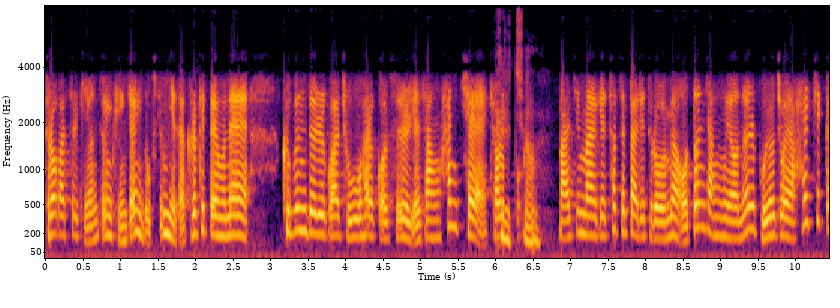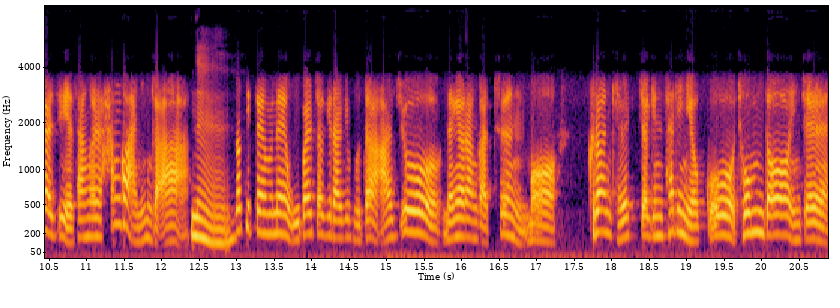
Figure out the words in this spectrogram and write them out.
들어갔을 개연성이 굉장히 높습니다. 그렇기 때문에 그분들과 조우할 것을 예상한 채 결국 그렇죠. 마지막에 첫째 딸이 들어오면 어떤 장면을 보여줘야 할지까지 예상을 한 거 아닌가. 네. 그렇기 때문에 우발적이라기보다 아주 냉혈한 같은 뭐 그런 계획적인 살인이었고 좀 더 이제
